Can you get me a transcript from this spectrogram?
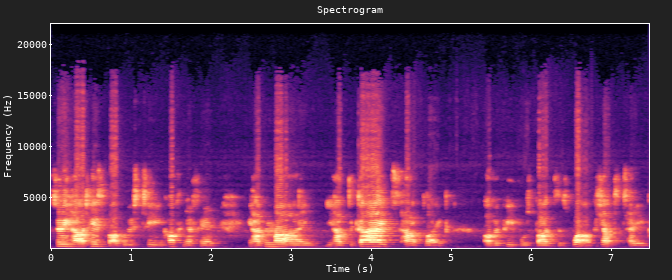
So he had his bag with his tea and coffee and everything. He had mine. You had the guides had like other people's bags as well because you had to take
